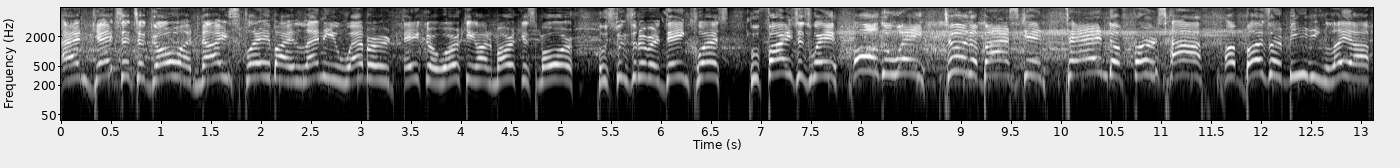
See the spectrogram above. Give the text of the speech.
and gets it to go. A nice play by Lenny Weber. Baker working on Marcus Moore, who swings it over to Dane Quest, who finds his way all the way to the basket to end the first half. A buzzer beating layup.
